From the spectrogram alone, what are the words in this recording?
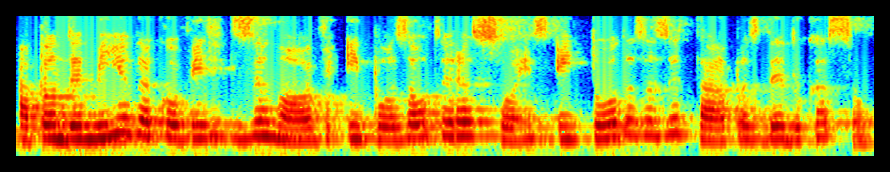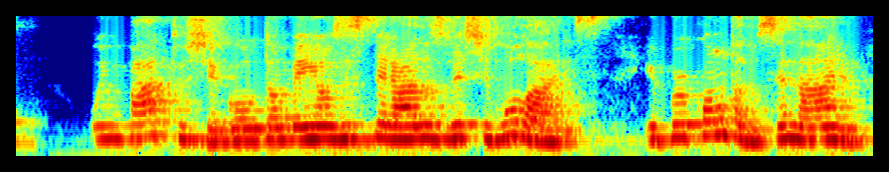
A pandemia da Covid-19 impôs alterações em todas as etapas da educação. O impacto chegou também aos esperados vestibulares, e por conta do cenário,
